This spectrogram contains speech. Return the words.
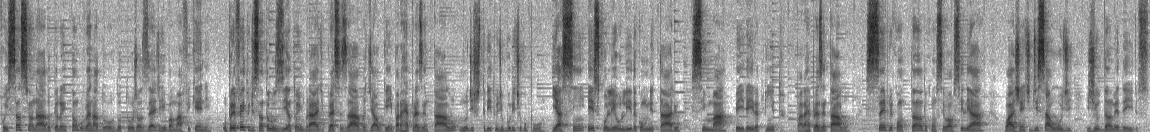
foi sancionado pelo então governador Dr. José de Ribamar Fiquene. O prefeito de Santa Luzia, Antônio Brade, precisava de alguém para representá-lo no distrito de Buriticupu e assim escolheu o líder comunitário Simar Pereira Pinto para representá-lo, sempre contando com seu auxiliar, o agente de saúde Gildan Medeiros.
